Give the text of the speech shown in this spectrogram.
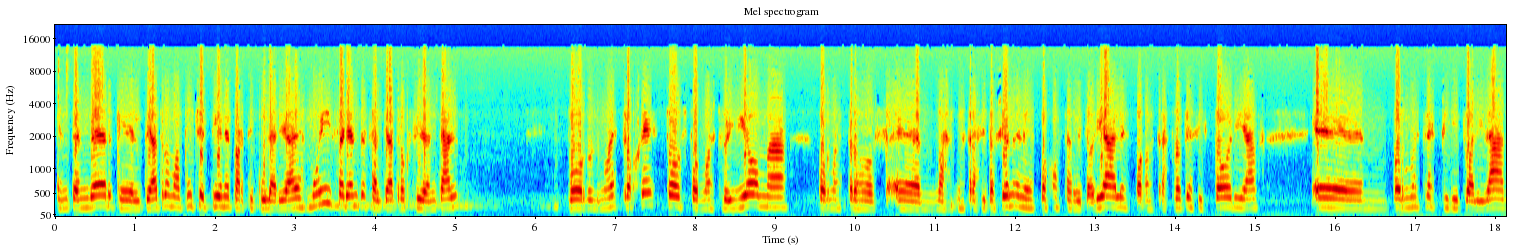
entender que el teatro mapuche tiene particularidades muy diferentes al teatro occidental por nuestros gestos, por nuestro idioma, por nuestros, eh, nuestras situaciones de despojos territoriales, por nuestras propias historias, eh, por nuestra espiritualidad,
